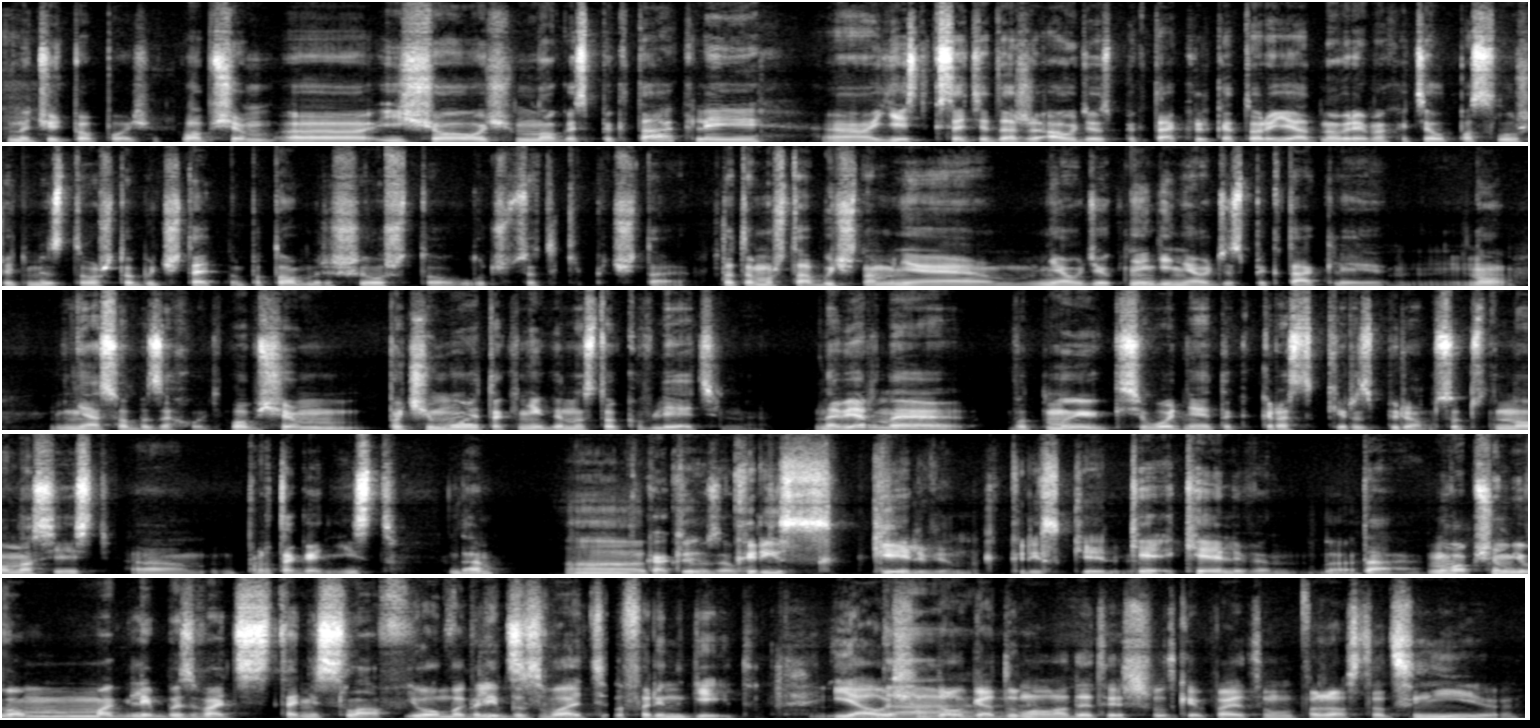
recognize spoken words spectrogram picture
но чуть попозже. В общем, э, еще очень много спектаклей. Э, есть, кстати, даже аудиоспектакль, который я одно время хотел послушать вместо того, чтобы читать, но потом решил, что лучше все-таки почитаю. Потому что обычно мне не аудиокниги, не аудиоспектакли, ну, не особо заходят. В общем, почему эта книга настолько влиятельна? Наверное, вот мы сегодня это как раз-таки разберем. Собственно, у нас есть э, протагонист, да, а, как его зовут? Крис Кельвин. Крис Кельвин. Ke- Кельвин, да. да. Ну, в общем, его могли бы звать Станислав. Его могли бы звать Фаренгейт. Я да. очень долго думал над этой шуткой, поэтому, пожалуйста, оцени ее.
